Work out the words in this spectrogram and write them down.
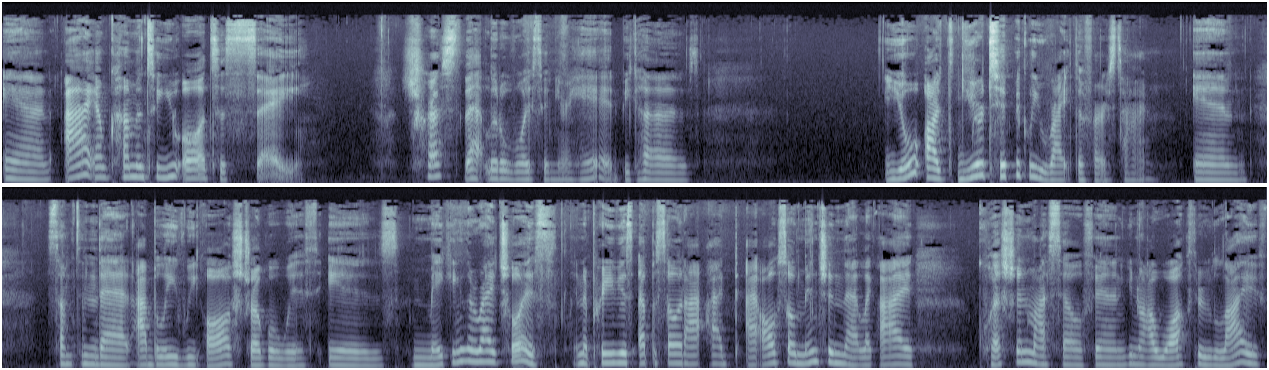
And I am coming to you all to say, trust that little voice in your head because you are you're typically right the first time. And something that I believe we all struggle with is making the right choice. In a previous episode, I I, I also mentioned that like I question myself and you know I walk through life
